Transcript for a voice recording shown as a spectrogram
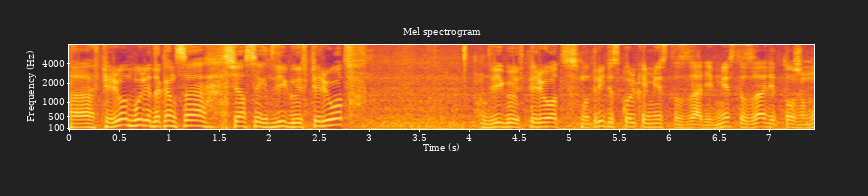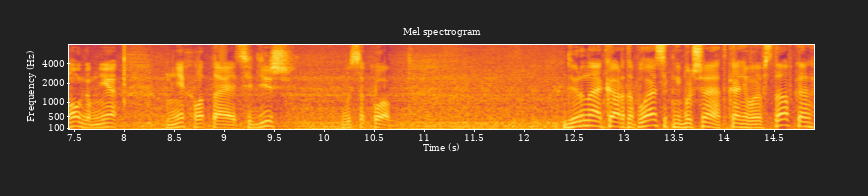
а, вперед были до конца. Сейчас их двигаю вперед. Двигаю вперед. Смотрите, сколько места сзади. Места сзади тоже много, мне, мне хватает. Сидишь высоко. Дверная карта пластик, небольшая тканевая вставка.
